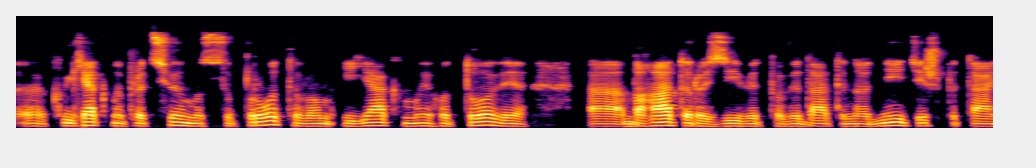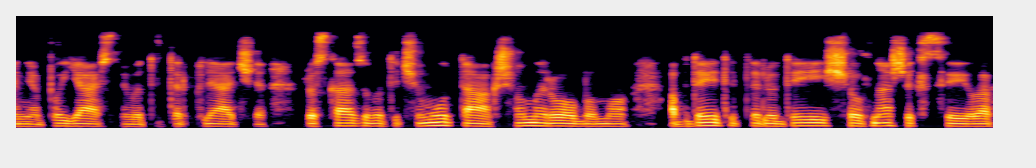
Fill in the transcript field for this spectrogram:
е, як ми працюємо з супротивом і як ми готові, багато разів відповідати на одні й ті ж питання, пояснювати терпляче, розказувати, чому так, що ми робимо, апдейтити людей, що в наших силах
